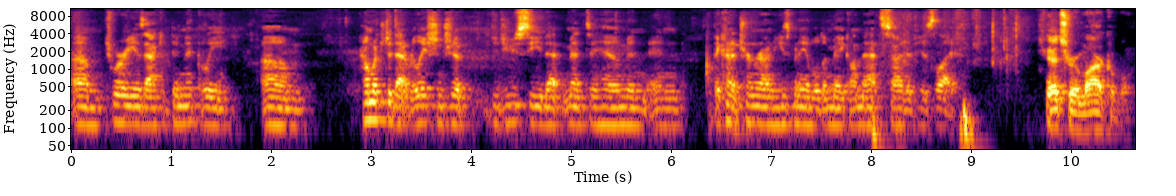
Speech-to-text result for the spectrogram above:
um, to where he is academically. Um, how much did that relationship did you see that meant to him, and, and the kind of turnaround he's been able to make on that side of his life? It's remarkable.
